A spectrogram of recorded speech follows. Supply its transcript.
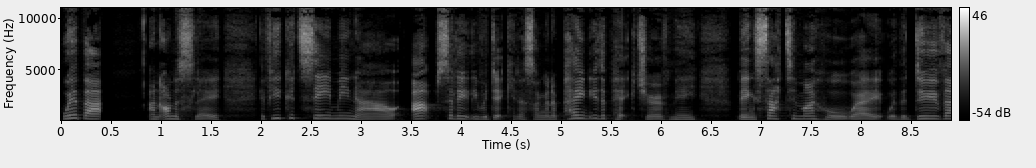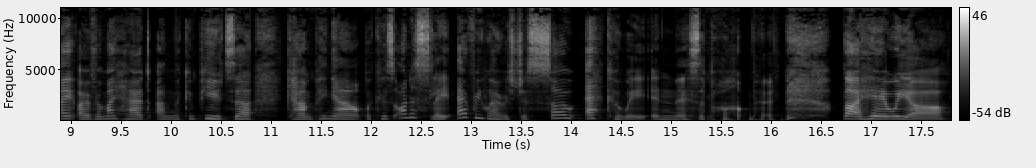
We're back. And honestly, if you could see me now, absolutely ridiculous. I'm going to paint you the picture of me being sat in my hallway with a duvet over my head and the computer, camping out, because honestly, everywhere is just so echoey in this apartment. but here we are,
